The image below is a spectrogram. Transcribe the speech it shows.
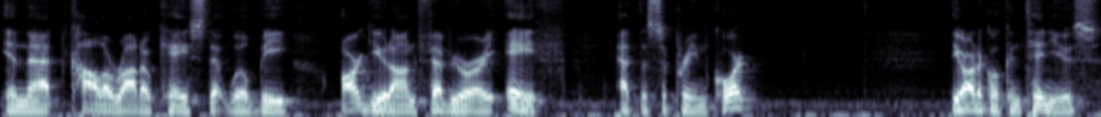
in that Colorado case that will be argued on February 8th at the Supreme Court. The article continues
